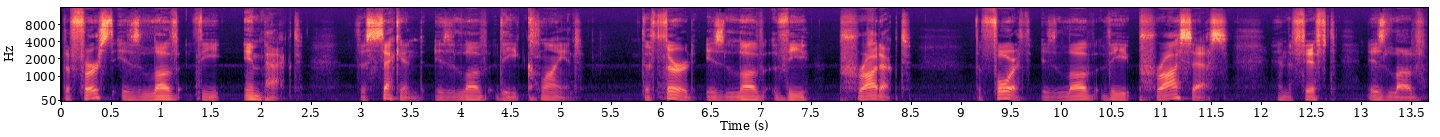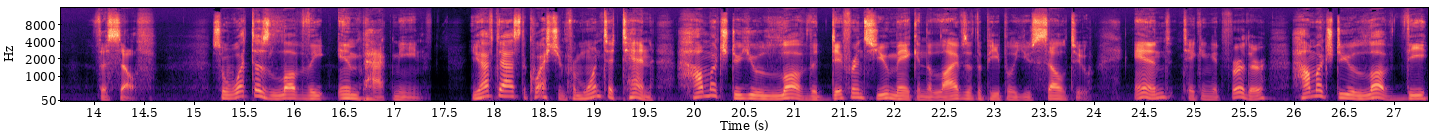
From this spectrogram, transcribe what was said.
The first is love the impact. The second is love the client. The third is love the product. The fourth is love the process. And the fifth is love the self. So, what does love the impact mean? You have to ask the question from 1 to 10 how much do you love the difference you make in the lives of the people you sell to? And taking it further, how much do you love the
